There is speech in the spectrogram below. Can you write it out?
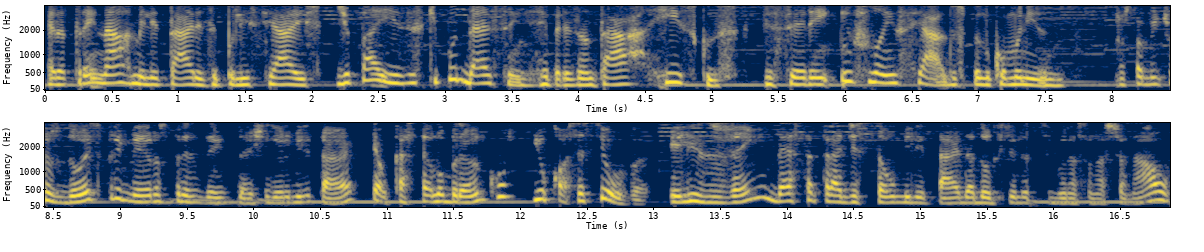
era treinar militares e policiais de países que pudessem representar riscos de serem influenciados pelo comunismo. Justamente os dois primeiros presidentes da ditadura militar, que é o Castelo Branco e o Costa Silva. Eles vêm dessa tradição militar da doutrina de segurança nacional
